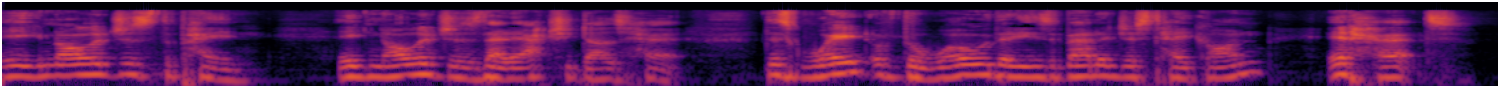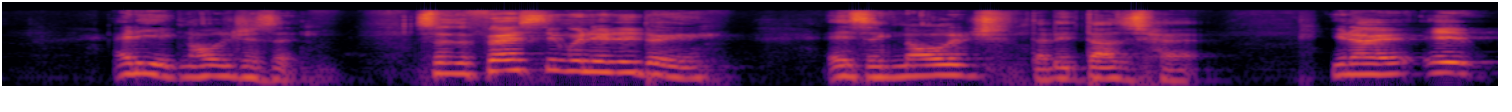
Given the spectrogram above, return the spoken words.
He acknowledges the pain. He acknowledges that it actually does hurt. This weight of the world that he's about to just take on, it hurts. And he acknowledges it. So the first thing we need to do is acknowledge that it does hurt. You know, it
